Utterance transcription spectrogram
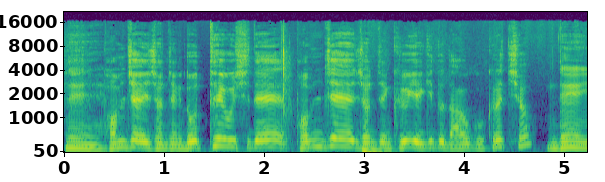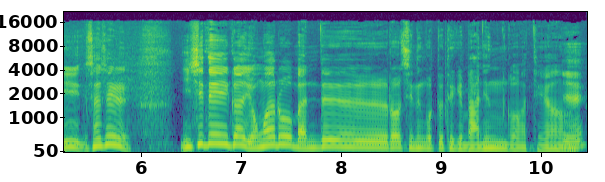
네. 범죄의 전쟁, 노태우 시대 범죄의 전쟁 그 얘기도 나오고 그렇죠? 네, 이 사실 이 시대가 영화로 만들어지는 것도 되게 많은 것 같아요. 예.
